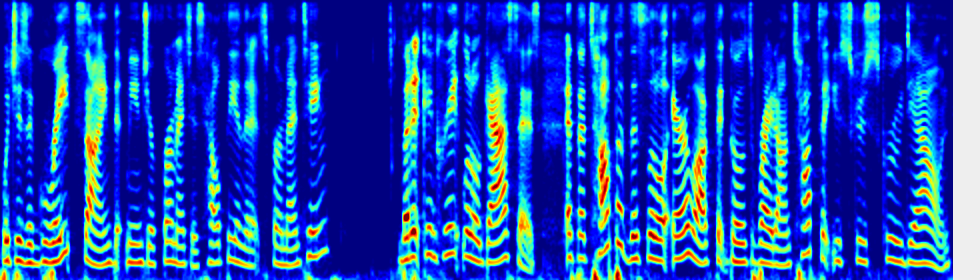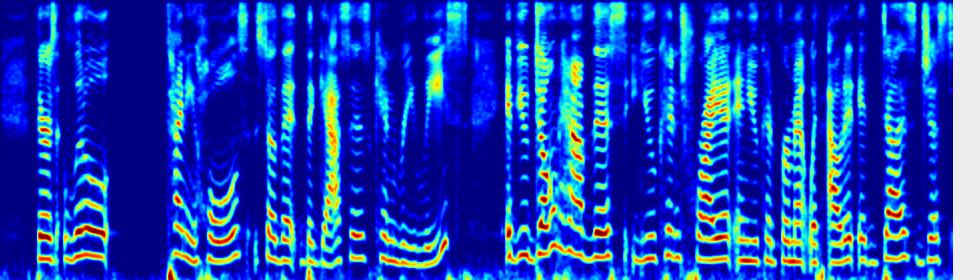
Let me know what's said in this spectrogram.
which is a great sign that means your ferment is healthy and that it's fermenting but it can create little gases. At the top of this little airlock that goes right on top that you screw down, there's little tiny holes so that the gases can release. If you don't have this, you can try it and you can ferment without it. It does just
